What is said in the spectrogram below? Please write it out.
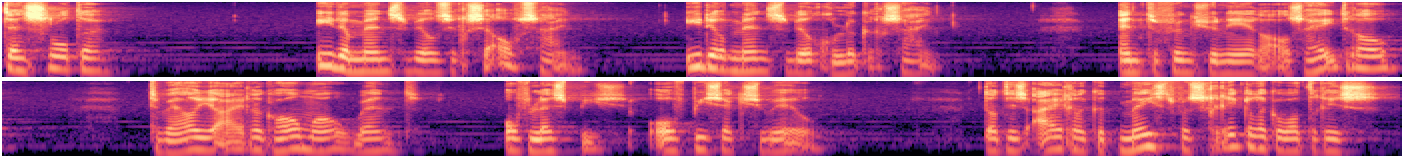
tenslotte, ieder mens wil zichzelf zijn. Ieder mens wil gelukkig zijn. En te functioneren als hetero, terwijl je eigenlijk homo bent of lesbisch of biseksueel. Dat is eigenlijk het meest verschrikkelijke wat er is.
